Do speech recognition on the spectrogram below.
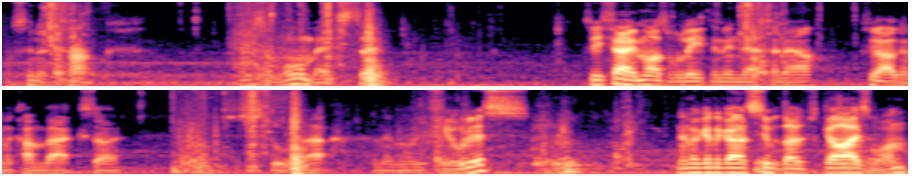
what's in the trunk? There's some more meds too. To be fair, we might as well leave them in there for now. we are going to come back, so just store that, and then we'll refuel this. Then we're going to go and see what those guys want.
